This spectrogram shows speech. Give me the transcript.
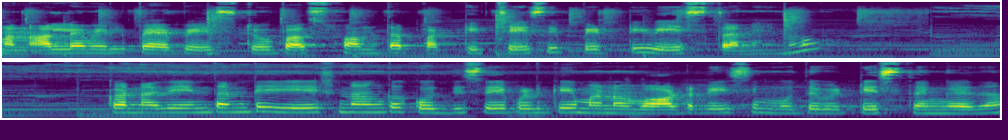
మన అల్లం వెల్లిపాయ పేస్ట్ పసుపు అంతా పట్టించేసి పెట్టి వేస్తాను నేను. కానీ అది ఏంటంటే వేసినాక కొద్దిసేపటికే మనం వాటర్ వేసి మూత పెట్టేస్తాం కదా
